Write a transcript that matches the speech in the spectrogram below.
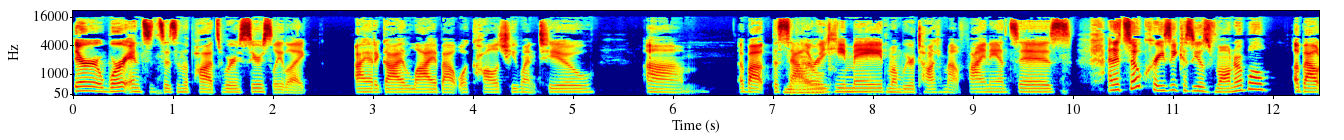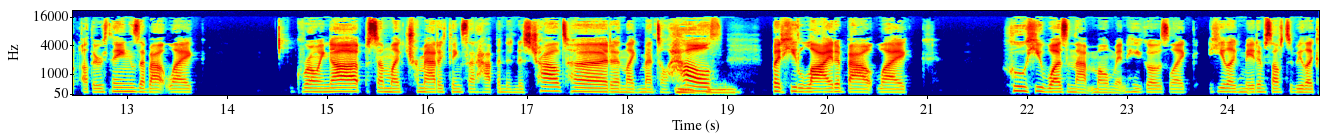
there were instances in the pods where seriously like i had a guy lie about what college he went to um about the salary Wild. he made when we were talking about finances and it's so crazy because he was vulnerable about other things about like growing up, some like traumatic things that happened in his childhood and like mental health. Mm-hmm. But he lied about like who he was in that moment. He goes like he like made himself to be like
